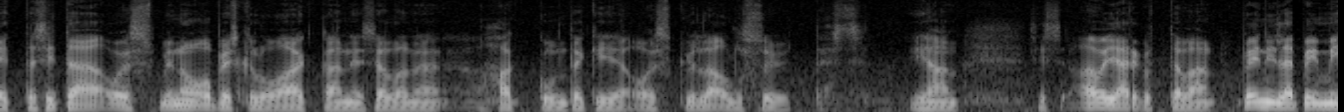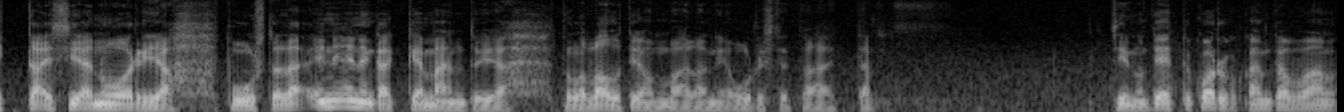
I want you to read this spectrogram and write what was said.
että sitä olisi minun opiskeluaikaan, niin sellainen hakkuun tekijä olisi kyllä ollut syytteessä. Ihan siis aivan järkyttävän peniläpimittaisia nuoria puusta, ennen kaikkea mäntyjä tuolla valtionmailla, niin uudistetaan, että siinä on tietty korkokanta vaan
